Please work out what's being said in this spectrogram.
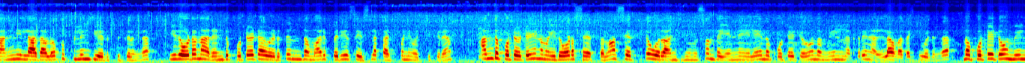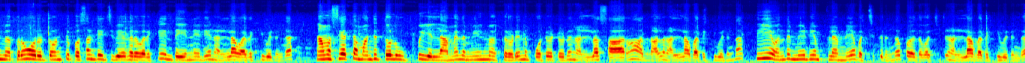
தண்ணி இல்லாத அளவுக்கு பிழிஞ்சு எடுத்துக்கிறேங்க. இதோட நான் ரெண்டு பொட்டேட்டோவை எடுத்து இந்த மாதிரி பெரிய சைஸில் கட் பண்ணி வச்சுக்கிறேன். அந்த பொட்டேட்டோவையும் நம்ம இதோட சேர்த்தலாம். சேர்த்து ஒரு அஞ்சு நிமிஷம் அந்த எண்ணெயிலேயே இந்த பொட்டேட்டோவும், இந்த மீல் மேக்கரையும் நல்லா வதக்கி விடுங்க. இந்த பொட்டேட்டோவும், மீல் மேக்கரும் ஒரு டுவெண்ட்டி பர்சன்டேஜ் வேகிற வரைக்கும் இந்த எண்ணெயிலேயே நல்லா வதக்கி விடுங்க. நம்ம சேர்த்த மஞ்சத்தூள், உப்பு எல்லாமே இந்த மீன் மேக்கரோட, இந்த வெட்டோட நல்லா சாரும். அதனால நல்லா வதக்கி விடுங்க. தீயை வந்து மீடியம் ஃப்ளேம்லேயே வச்சுக்கிறேங்க. இப்போ அதை வச்சுட்டு நல்லா வதக்கி விடுங்க.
